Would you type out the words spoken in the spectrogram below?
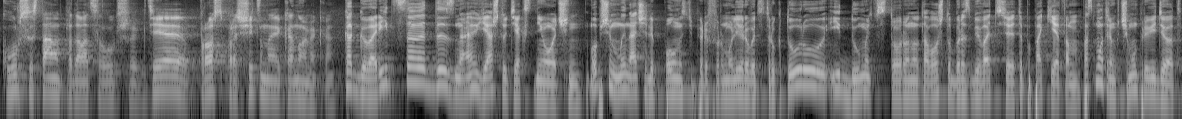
курсы станут продаваться лучше, где просто просчитанная экономика. Как говорится, да знаю я, что текст не очень. В общем, мы начали полностью переформулировать структуру и думать в сторону того, чтобы разбивать все это по пакетам. Посмотрим, к чему приведет.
